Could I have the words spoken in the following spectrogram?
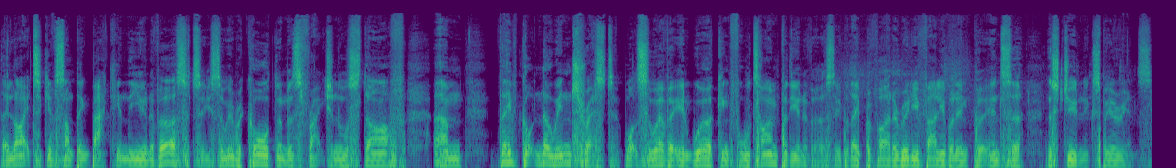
they like to give something back in the university. So, we record them as fractional staff um, they've got no interest whatsoever in working full time for the university, but they provide a really valuable input into the student experience.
